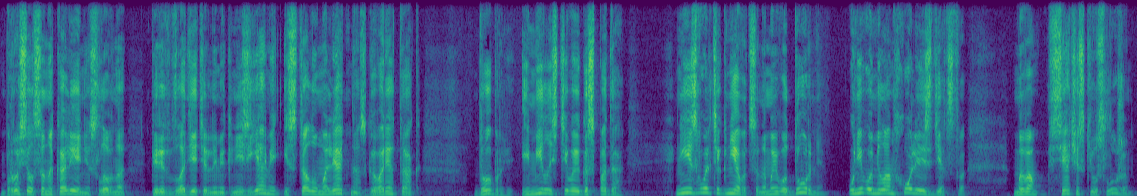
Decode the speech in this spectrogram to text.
бросился на колени, словно перед владетельными князьями, и стал умолять нас, говоря так, «Добрые и милостивые господа, не извольте гневаться на моего дурня, у него меланхолия с детства, мы вам всячески услужим»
